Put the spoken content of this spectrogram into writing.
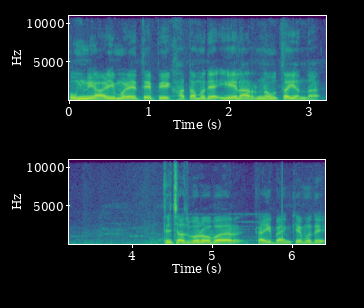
हुमणी आळीमुळे ते पीक हातामध्ये येणार नव्हतं यंदा. त्याच्याचबरोबर काही बँकेमध्ये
